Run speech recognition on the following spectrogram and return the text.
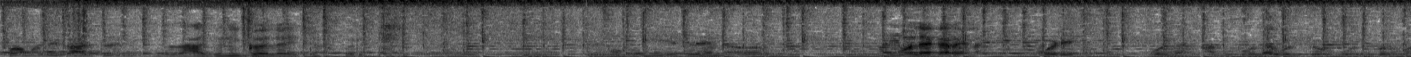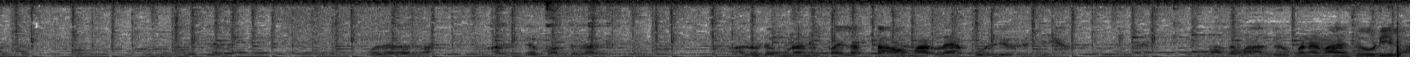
सोपामध्ये काढतोय अजून एक गल आहे मम्मीने घेतले न, पोळ्या करायला. वडे. पोळ्या आम्ही पोळ्या बोलतो. वडे पण बोलतात. मम्मीने घेतले पोळ्या करायला. आणि एकदम मस्त झालं. आलो डमून आणि पहिला ताव मारलाय पोळीवरती माझा मांजरू पण आहे माझ्या जोडीला.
